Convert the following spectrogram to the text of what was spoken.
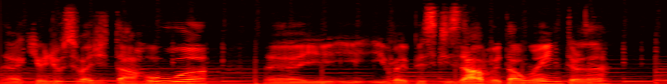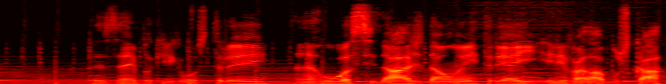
né? aqui onde você vai digitar rua é, e, e, vai pesquisar, vai dar um enter, né? Exemplo aqui que eu mostrei, né? rua, cidade, dá um enter e aí ele vai lá buscar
